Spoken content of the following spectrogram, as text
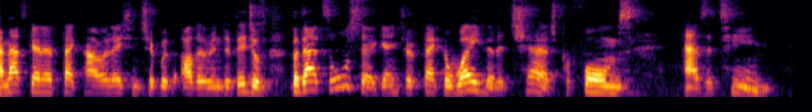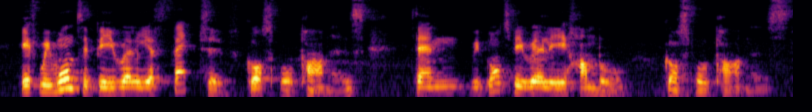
And that's going to affect our relationship with other individuals. But that's also going to affect the way that a church performs as a team. If we want to be really effective gospel partners, then we've got to be really humble gospel partners.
